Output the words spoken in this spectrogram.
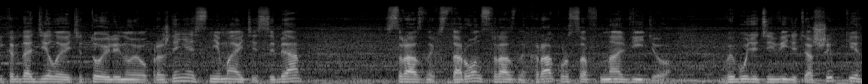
И когда делаете то или иное упражнение, снимайте себя с разных сторон, с разных ракурсов на видео. Вы будете видеть ошибки,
